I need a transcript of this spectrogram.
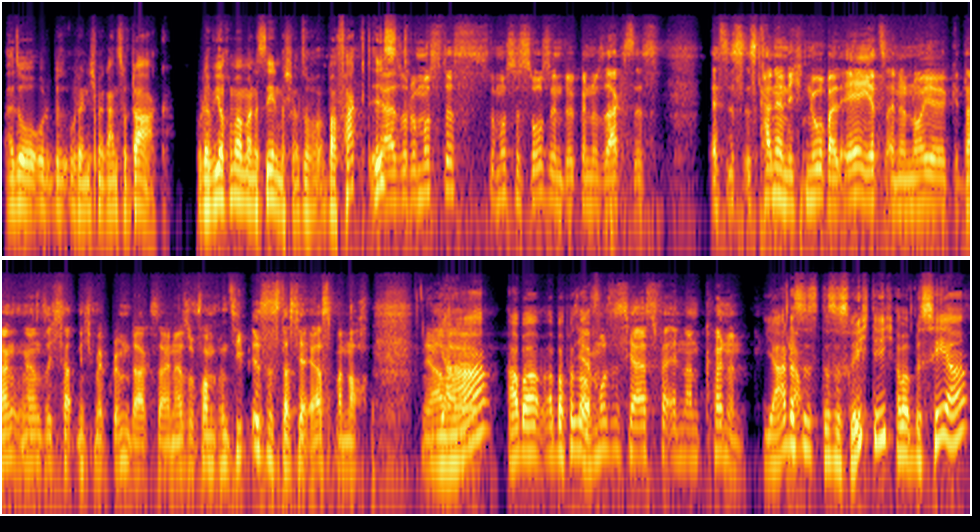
Also, oder, oder nicht mehr ganz so dark. Oder wie auch immer man es sehen möchte. Also, aber Fakt ist, Ja, also du musst es, du musst es so sehen, Dirk, wenn du sagst, es, es ist, es kann ja nicht nur, weil er jetzt eine neue Gedankenansicht hat, nicht mehr Grimdark sein. Also vom Prinzip ist es das ja erstmal noch. Ja, ja, aber, aber pass weil er auf. muss es ja erst verändern können. Ja, das Ja. ist, das ist richtig, aber bisher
